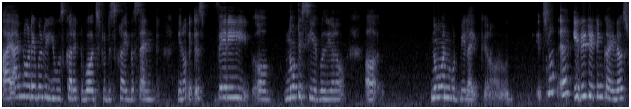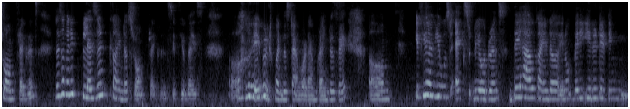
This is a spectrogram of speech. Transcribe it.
I i'm not able to use correct words to describe the scent. You know it is very uh, noticeable you know uh, no one would be like you know it's not an irritating kind of strong fragrance it is a very pleasant kind of strong fragrance if you guys uh, are able to understand what i'm trying to say um, if you have used Axe deodorants, they have kind of, you know, very irritating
